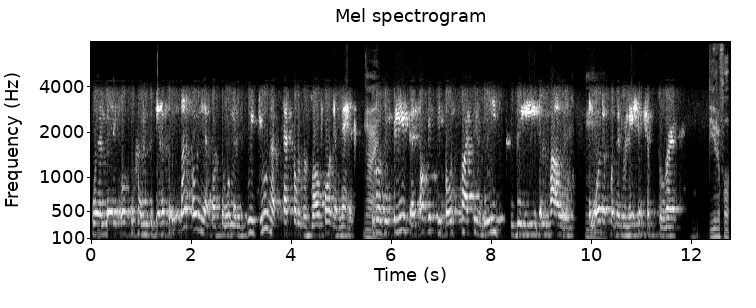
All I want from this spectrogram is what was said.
where men also come together. So it's not only about the women. We do have platforms as well for the men. Right. Because we believe that obviously both parties need to be empowered mm. in order for the relationship to work. Beautiful.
